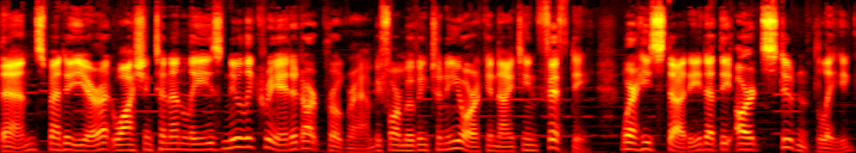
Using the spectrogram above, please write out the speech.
then spent a year at Washington and Lee's newly created art program before moving to New York in 1950, where he studied at the Art Student League,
